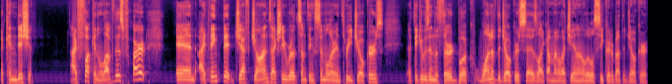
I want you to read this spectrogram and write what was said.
a condition. I fucking love this part. And I think that Geoff Johns actually wrote something similar in Three Jokers. I think it was in the third book. One of the Jokers says, like, I'm going to let you in on a little secret about the Joker.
